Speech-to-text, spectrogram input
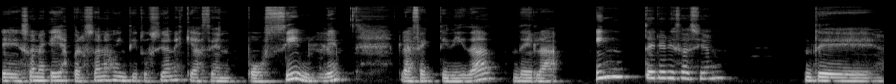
eh, son aquellas personas o instituciones que hacen posible la efectividad de la interiorización de,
